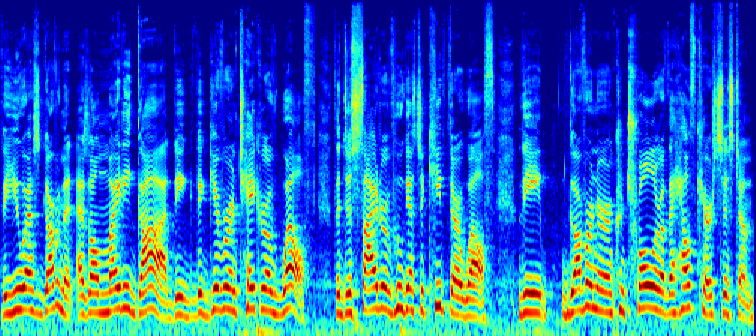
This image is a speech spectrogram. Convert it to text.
the U.S. government as Almighty God, the, the giver and taker of wealth, the decider of who gets to keep their wealth, the governor and controller of the healthcare system?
